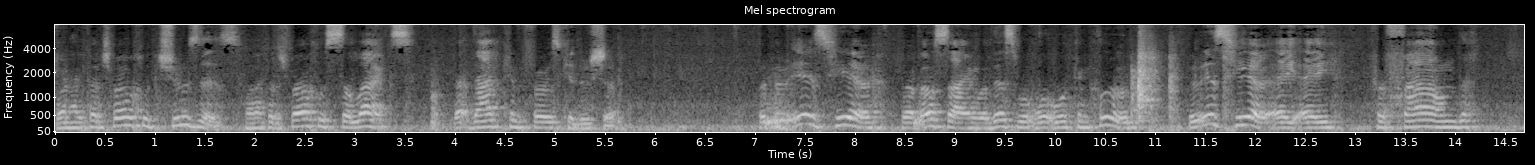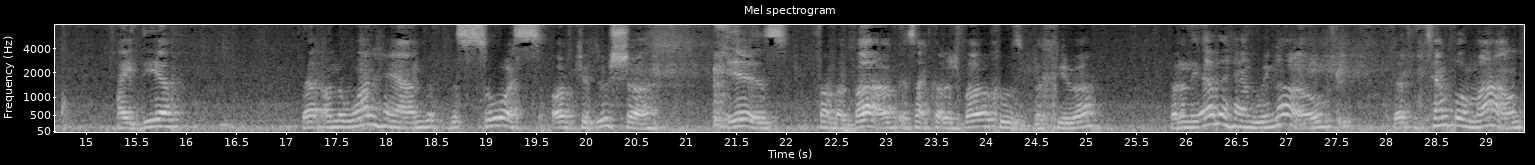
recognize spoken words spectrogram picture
when HaKadosh Baruch Hu chooses, when HaKadosh Baruch Hu selects, that, that confers Kedusha. But there is here, Rabbi Osai, and with this we'll, we'll, we'll conclude, There is here a, a profound idea that on the one hand, the source of Kedusha is from above, is HaKadosh Baruch Hu's Bechira, but on the other hand, we know that the Temple Mount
